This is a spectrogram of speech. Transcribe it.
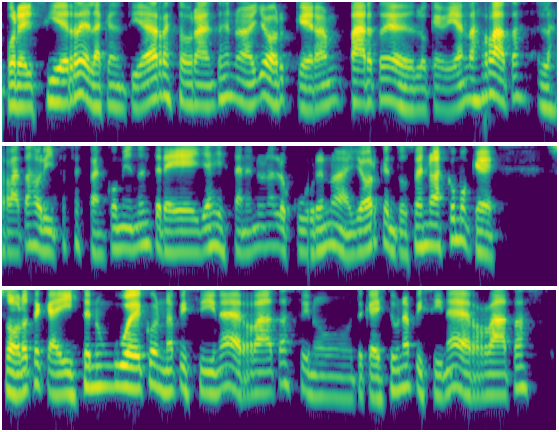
por el cierre de la cantidad de restaurantes en Nueva York, que eran parte de lo que veían las ratas, las ratas ahorita se están comiendo entre ellas y están en una locura en Nueva York, entonces no es como que solo te caíste en un hueco en una piscina de ratas, sino te caíste en una piscina de ratas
